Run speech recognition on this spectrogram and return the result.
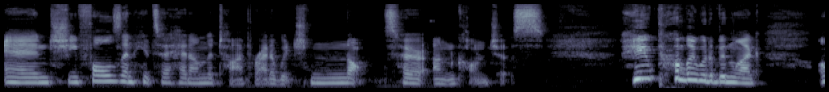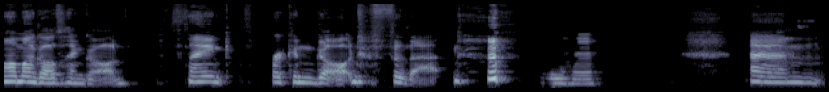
and she falls and hits her head on the typewriter, which knocks her unconscious. He probably would have been like, "Oh my god, thank God, thank freaking God for that." mm-hmm. Um,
